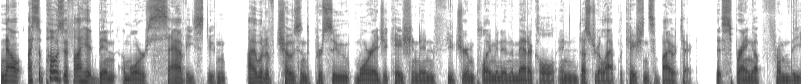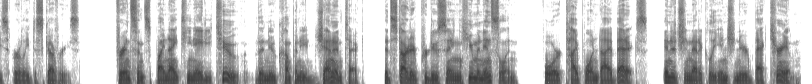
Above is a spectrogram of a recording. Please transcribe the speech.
Now, I suppose if I had been a more savvy student, I would have chosen to pursue more education in future employment in the medical and industrial applications of biotech that sprang up from these early discoveries. For instance, by 1982, the new company Genentech had started producing human insulin for type 1 diabetics in a genetically engineered bacterium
